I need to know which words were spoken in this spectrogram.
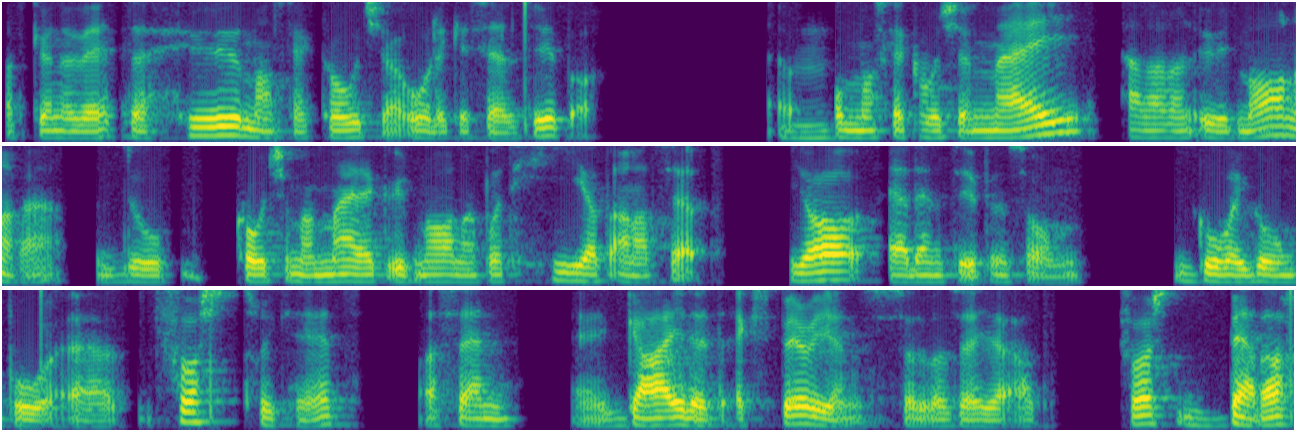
att kunna veta hur man ska coacha olika säljtyper. Mm. Om man ska coacha mig eller en utmanare, då coachar man mig och utmanaren på ett helt annat sätt. Jag är den typen som går igång på uh, först trygghet och sen Eh, guided experience, så det vill säga att först bäddar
